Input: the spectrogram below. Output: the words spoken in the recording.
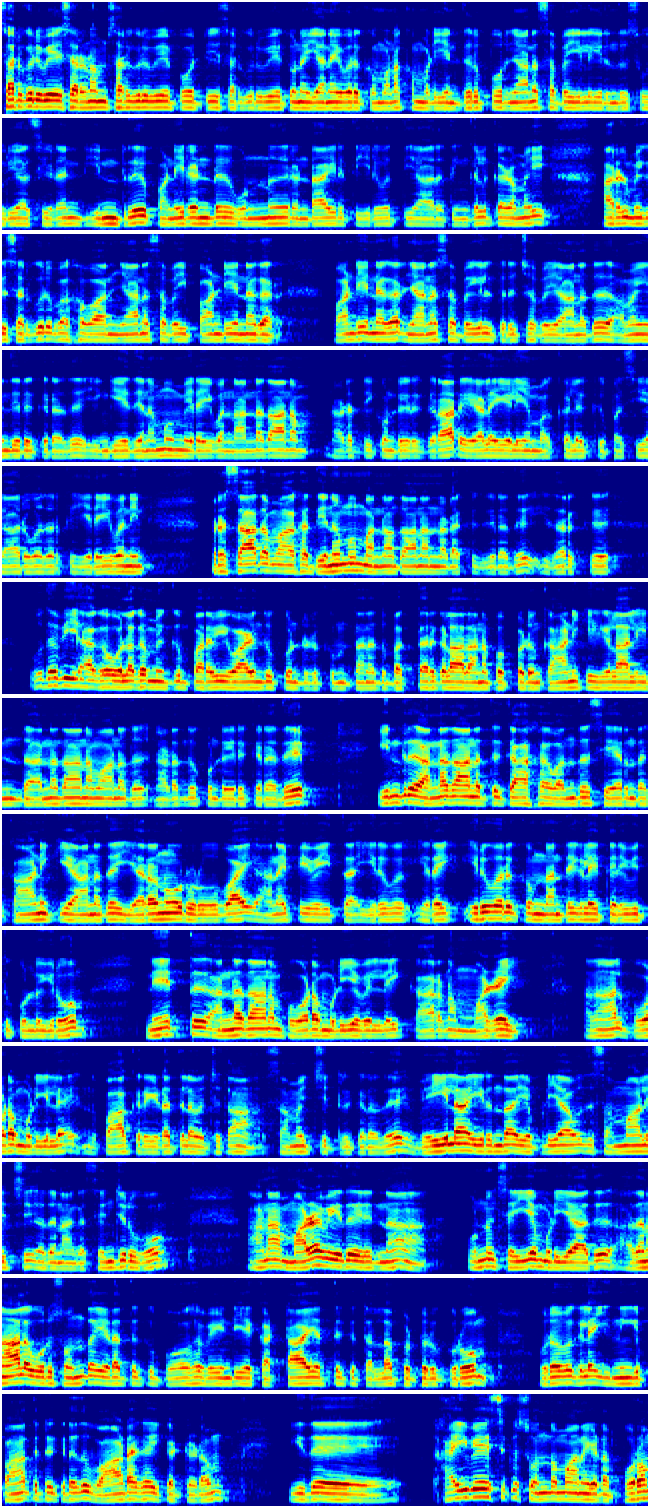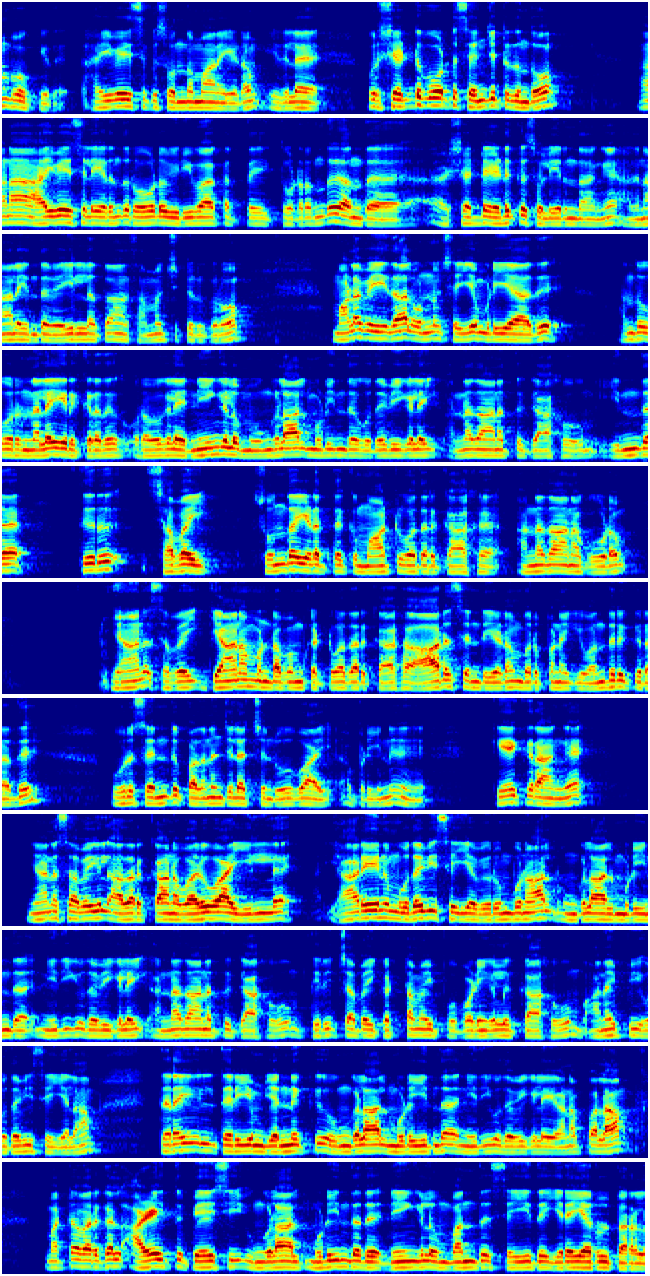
சர்க்குருவே சரணம் சர்க்குருவே போற்றி சர்க்குருவே துணை. அனைவருக்கும் வணக்கம். அடியன் திருப்பூர் ஞானசபையில் இருந்து சூர்யாசியுடன் இன்று பனிரெண்டு ஒன்று ரெண்டாயிரத்தி இருபத்தி ஆறு திங்கட்கிழமை அருள்மிகு சர்க்குரு பகவான் ஞானசபை பாண்டியநகர் பாண்டியநகர் ஞானசபையில் திருச்சபையானது அமைந்திருக்கிறது. இங்கே தினமும் இறைவன் அன்னதானம் நடத்தி கொண்டிருக்கிறார். ஏழை எளிய மக்களுக்கு பசியாறுவதற்கு இறைவனின் பிரசாதமாக தினமும் அன்னதானம் நடக்குகிறது. இதற்கு உதவியாக உலகமெங்கும் பரவி வாழ்ந்து கொண்டிருக்கும் தனது பக்தர்களால் அனுப்பப்படும் காணிக்கைகளால் இந்த அன்னதானமானது நடந்து கொண்டு இருக்கிறது இன்று அன்னதானத்துக்காக வந்து சேர்ந்த காணிக்கையானது இரநூறு ரூபாய் அனுப்பி வைத்த இரு இறை இருவருக்கும் நன்றிகளை தெரிவித்துக் கொள்கிறோம். நேற்று அன்னதானம் போட முடியவில்லை. காரணம் மழை. அதனால் போட முடியல. இந்த பார்க்குற இடத்துல வச்சு தான் சமைச்சிட்ருக்கிறது வெயிலாக இருந்தால் எப்படியாவது சமாளித்து அதை நாங்கள் செஞ்சுருவோம். ஆனால் மழை பெய்யுதுன்னா ஒன்றும் செய்ய முடியாது. அதனால் ஒரு சொந்த இடத்துக்கு போக வேண்டிய கட்டாயத்துக்கு தள்ளப்பட்டிருக்கிறோம். உறவுகளை நீங்கள் பார்த்துட்டு இருக்கிறது வாடகை கட்டிடம். இது ஹைவேஸுக்கு சொந்தமான இடம். புறம்போக்கு இது. ஹைவேஸுக்கு சொந்தமான இடம். இதில் ஒரு ஷெட்டு போட்டு செஞ்சுட்டு இருந்தோம். ஆனால் ஹைவேஸில் இருந்து ரோடு விரிவாக்கத்தை தொடர்ந்து அந்த ஷெட்டை எடுக்க சொல்லியிருந்தாங்க. அதனால் இந்த வெயிலில் தான் சமைச்சிட்டு இருக்கிறோம். மழை பெய்தால் ஒன்றும் செய்ய முடியாது. அந்த ஒரு நிலை இருக்கிறது. உறவுகளை நீங்களும் உங்களால் முடிந்த உதவிகளை அன்னதானத்துக்காகவும் இந்த திரு சபை சொந்த இடத்துக்கு மாற்றுவதற்காக அன்னதான கூடம் ஞான சபை தியான மண்டபம் கட்டுவதற்காக ஆறு சென்ட் இடம் விற்பனைக்கு வந்திருக்கிறது. ஒரு சென்ட் பதினஞ்சு லட்சம் ரூபாய் அப்படின்னு கேட்குறாங்க. ஞான சபையில் அதற்கான வருவாய் இல்லை. யாரேனும் உதவி செய்ய விரும்பினால் உங்களால் முடிந்த நிதியுதவிகளை அன்னதானத்துக்காகவும் திருச்சபை கட்டமைப்பு பணிகளுக்காகவும் அனுப்பி உதவி செய்யலாம். திரையில் தெரியும் எண்ணுக்கு உங்களால் முடிந்த நிதியுதவிகளை அனுப்பலாம். மற்றவர்கள் அழைத்து பேசி உங்களால் முடிந்தது நீங்களும் வந்து செய்து இறையருள் பெறலாம்.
